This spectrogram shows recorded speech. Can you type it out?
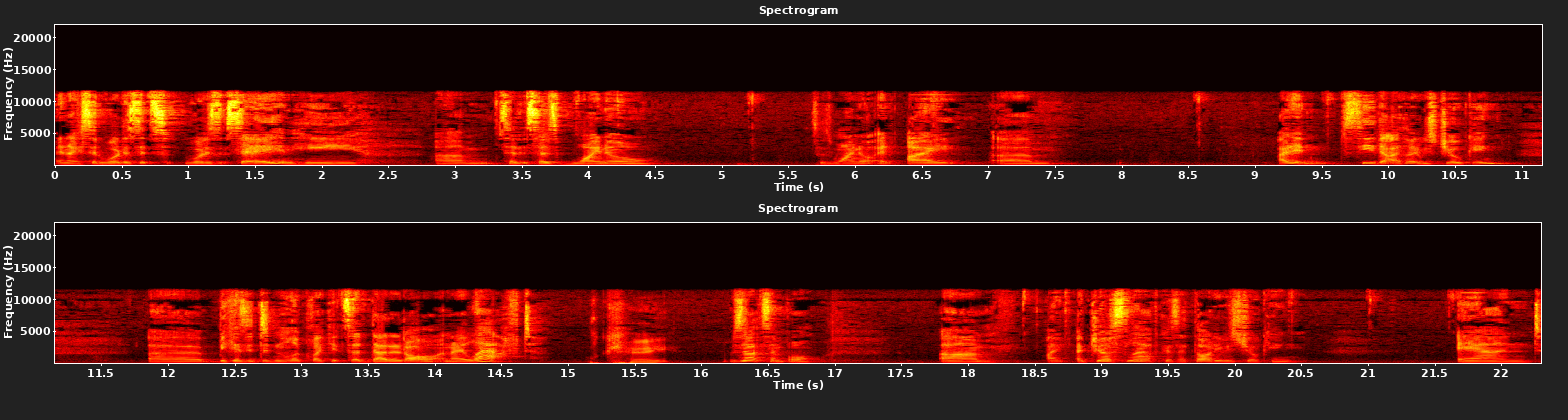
and I said, "What does it? What does it say?" And he um, said, "It says wino." It says wino, and I, um, I didn't see that. I thought he was joking uh, because it didn't look like it said that at all, and I laughed. Okay. It was that simple. Um, I, I just laughed because I thought he was joking, and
